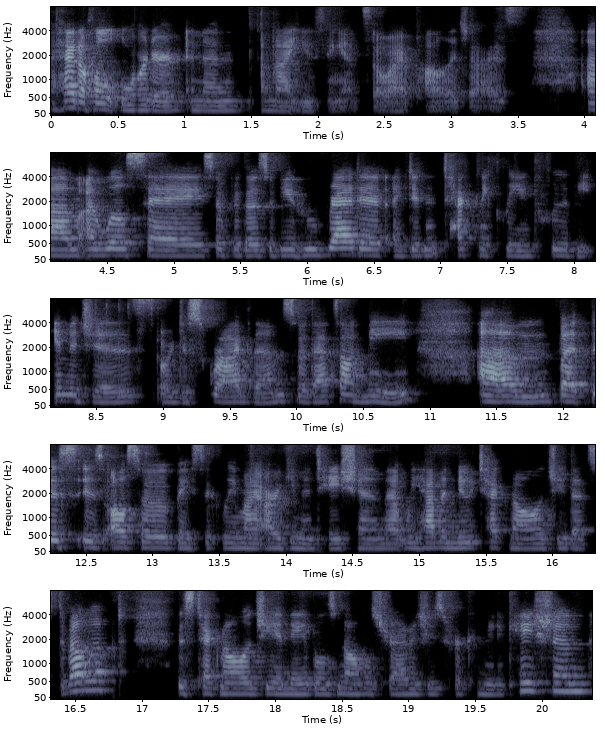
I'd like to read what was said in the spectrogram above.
I had a whole order and then I'm not using it, so I apologize. Um, I will say, so for those of you who read it, I didn't technically include the images or describe them, so that's on me. Um, but this is also basically my argumentation that we have a new technology that's developed. This technology enables novel strategies for communication,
